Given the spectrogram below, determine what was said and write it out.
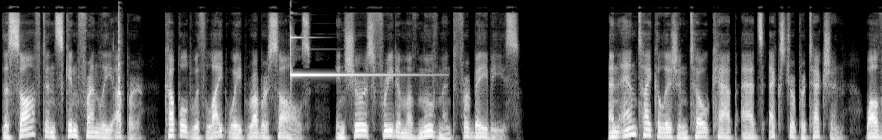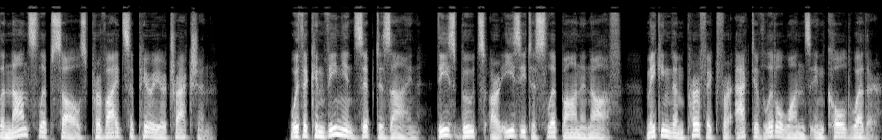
The soft and skin-friendly upper, coupled with lightweight rubber soles, ensures freedom of movement for babies. An anti-collision toe cap adds extra protection, while the non-slip soles provide superior traction. With a convenient zip design, these boots are easy to slip on and off, making them perfect for active little ones in cold weather.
